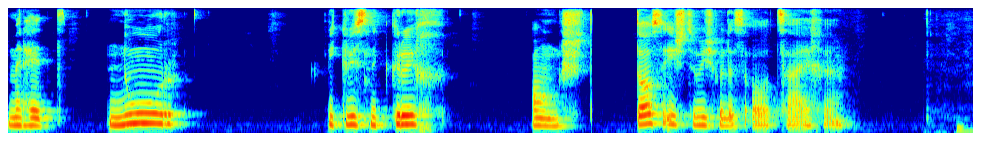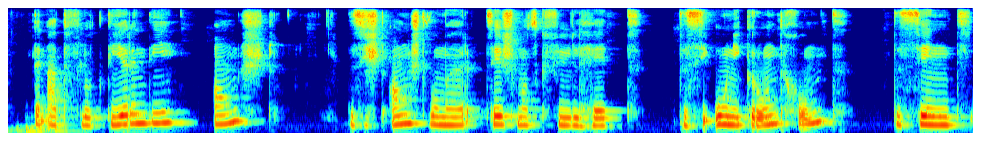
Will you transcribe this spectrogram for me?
Man hat nur bei gewissen Gerüchen Angst. Das ist zum Beispiel ein Anzeichen. Dann auch die flottierende Angst. Das ist die Angst, wo man zuerst mal das Gefühl hat, dass sie ohne Grund kommt. Das sind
